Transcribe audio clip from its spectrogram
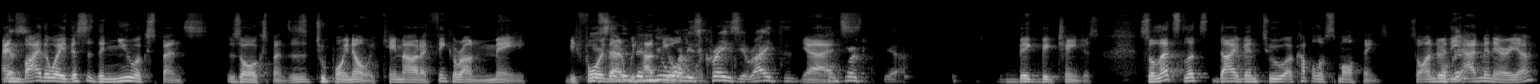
And yes. by the way, this is the new expense Zoho expense. This is 2.0. It came out I think around May. Before that, that, we the had new the one, one is crazy, right? Yeah, yeah, big big changes. So let's let's dive into a couple of small things. So under okay. the admin area,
